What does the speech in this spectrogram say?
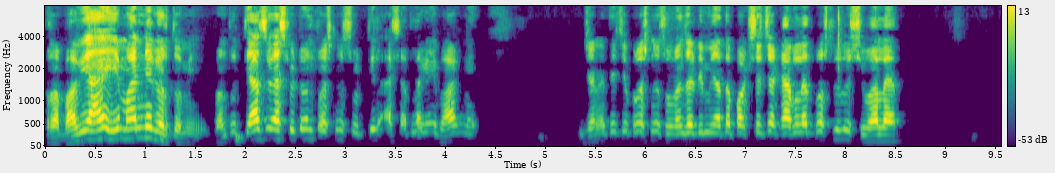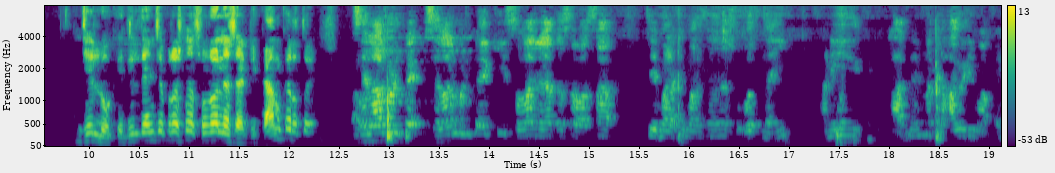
प्रभावी आहे हे मान्य करतो मी. परंतु त्याच व्यासपीठावर प्रश्न सुटतील अशातला काही भाग नाही. जनतेचे प्रश्न सोडवण्यासाठी मी आता पक्षाच्या कार्यालयात बसलेलो शिवालयात. जे लोक येतील त्यांचे प्रश्न सोडवण्यासाठी काम करतोय. सलाल म्हणतोय सलाल म्हणतोय की सभागृहात असा वासा ते मराठी माणसांना सोबत नाही. आणि ठाकरेंना दहा वेळी वापर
